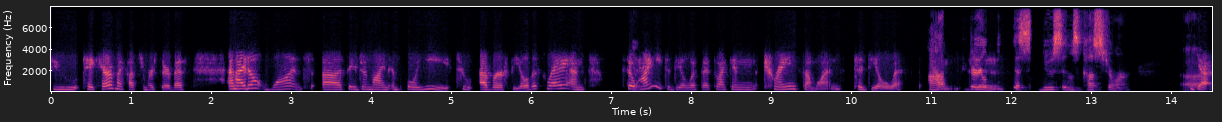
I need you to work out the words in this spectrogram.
to take care of my customer service. And I don't want a Sage and Mind employee to ever feel this way. And so I need to deal with it so I can train someone to deal with um, certain this nuisance customer. Uh, yes.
